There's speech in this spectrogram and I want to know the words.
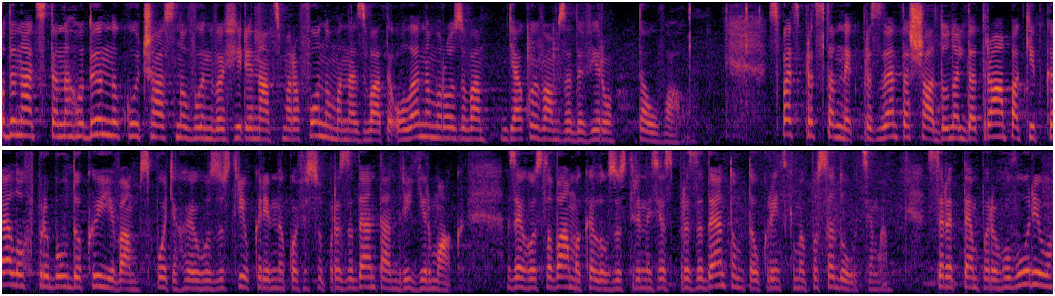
11 на годиннику. Час новин в ефірі нацмарафону. Мене звати Олена Морозова. Дякую вам за довіру та увагу. Спецпредставник президента США Дональда Трампа Кіт Келлог прибув до Києва. З потяга його зустрів керівник офісу президента Андрій Єрмак. За його словами, Келлог зустрінеться з президентом та українськими посадовцями. Серед тем переговорів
